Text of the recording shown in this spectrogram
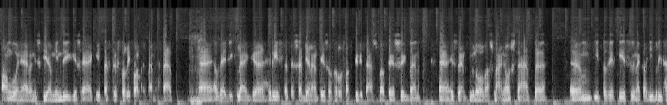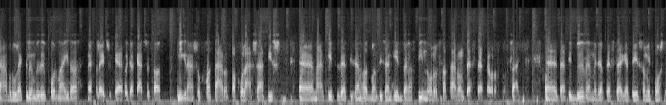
Angol nyelven is kijön mindig, és elképesztő sztorik vannak benne. Tehát uh-huh. az egyik legrészletesebb jelentés az orosz aktivitásra a térségben, és rendkívül olvasmányos, tehát itt azért készülnek a hibrid háború legkülönbözőbb formáira, ne felejtsük el, hogy akár csak a migránsok határa pakolását is e, már 2016-ban, 17-ben a finn-orosz határon tesztelte Oroszország. E, tehát itt bőven megy a tesztelgetés, amit most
